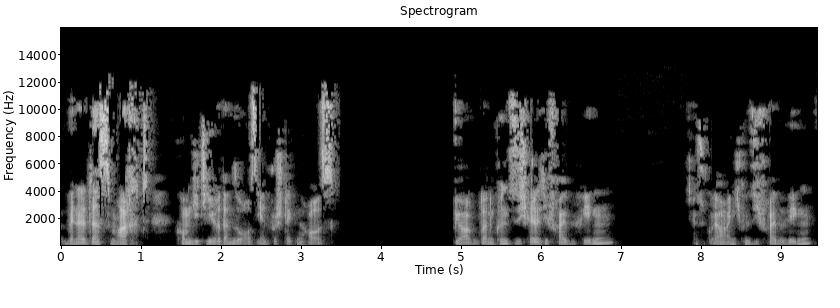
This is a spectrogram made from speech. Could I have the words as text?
wenn er das macht, kommen die Tiere dann so aus ihren Verstecken raus. Ja, dann können sie sich relativ frei bewegen. Also, ja, eigentlich können sie sich frei bewegen.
